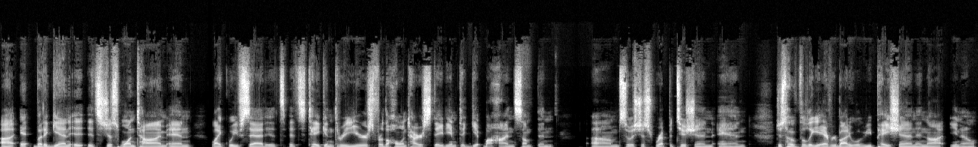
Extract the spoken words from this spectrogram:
Uh, it- but again, it, it's just one time, and like we've said, it's it's taken three years for the whole entire stadium to get behind something. Um, so it's just repetition, and just hopefully everybody will be patient and not, you know,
